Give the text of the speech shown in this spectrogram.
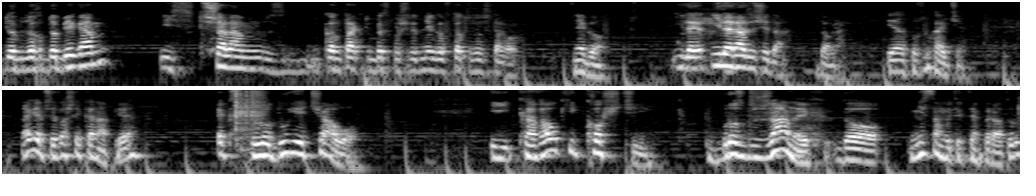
do, do, dobiegam i strzelam z kontaktu bezpośredniego w to, co zostało. W niego. Ile, ile razy się da. Dobra. I teraz posłuchajcie. Nagle przy waszej kanapie eksploduje ciało. I kawałki kości rozgrzanych do niesamowitych temperatur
